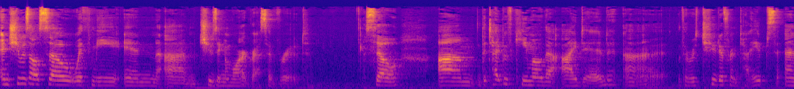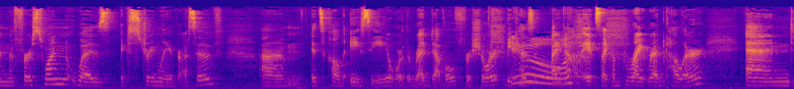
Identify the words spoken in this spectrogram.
and she was also with me in um, choosing a more aggressive route. So Um, the type of chemo that I did, uh, there was two different types, and the first one was extremely aggressive. Um, it's called AC or the Red Devil for short because Ew. I know it's like a bright red color, and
